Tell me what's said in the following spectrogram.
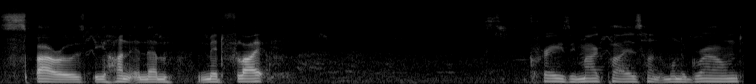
Sparrows be hunting them mid-flight. Crazy magpies hunt them on the ground.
